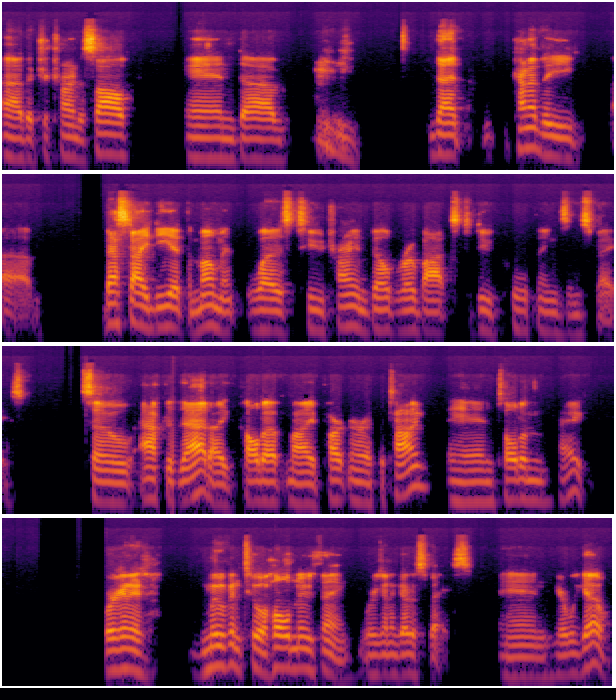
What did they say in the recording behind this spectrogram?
uh, that you're trying to solve, and uh, that kind of the uh, best idea at the moment was to try and build robots to do cool things in space. So after that, I called up my partner at the time and told him, "Hey, we're going to move into a whole new thing. We're going to go to space." And here we go.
